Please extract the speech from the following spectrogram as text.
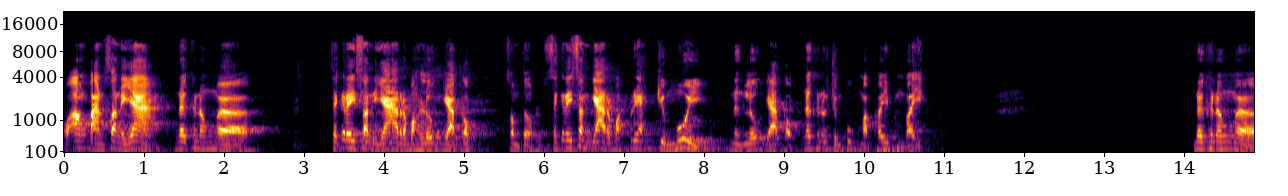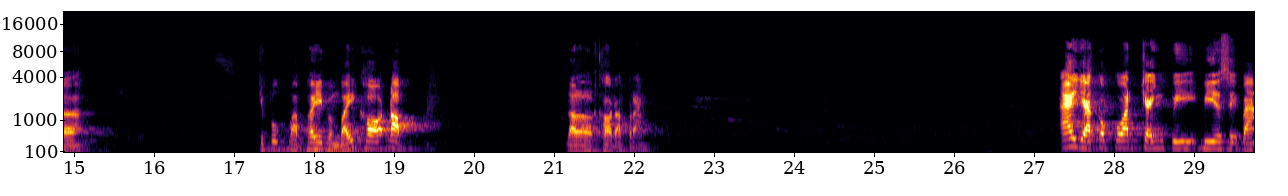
ព្រះអង្គបានសន្យានៅក្នុង សេចក្តីសន្យារបស់លោកយ៉ាកុបសុំទោសសេចក្តីសន្យារបស់ព្រះជាមួយនឹងលោកយ៉ាកុបនៅក្នុងជំពូក28នៅក្នុងជំពូក28ខ10ដល់ខ15ឯយ៉ាកុបគាត់ចេញពីបៀសេបា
